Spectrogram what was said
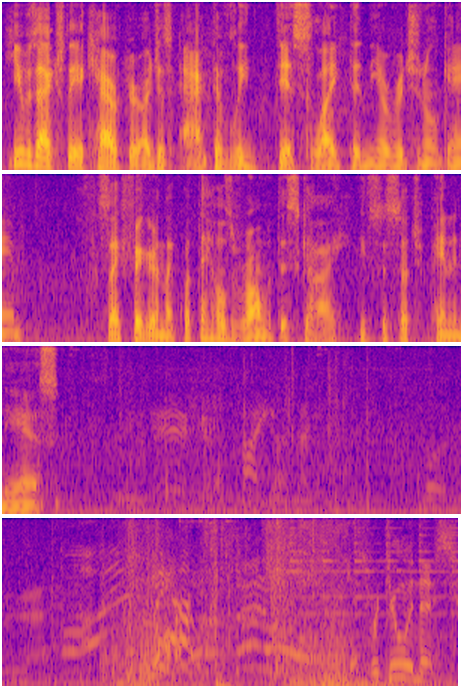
he was actually a character I just actively disliked in the original game. It's like figuring, like, what the hell's wrong with this guy? He's just such a pain in the ass. Guess we're doing this.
